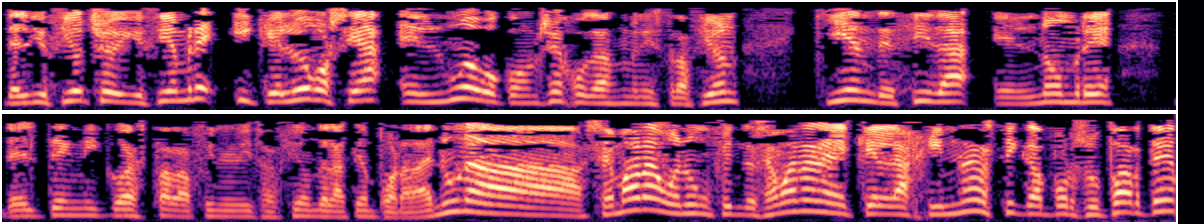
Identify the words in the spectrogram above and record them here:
del 18 de diciembre y que luego sea el nuevo Consejo de Administración quien decida el nombre del técnico hasta la finalización de la temporada. En una semana o en un fin de semana en el que la gimnástica, por su parte,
